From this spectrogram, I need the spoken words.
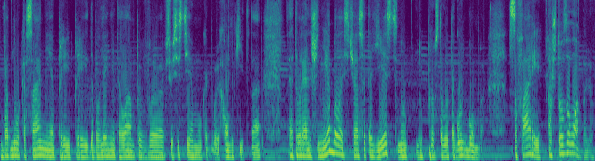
в одно касание при, при добавлении этой лампы в всю систему, как бы HomeKit, да. Этого раньше не было, сейчас это есть, ну, ну просто вот огонь-бомба. Safari... А что за лампа, Леха?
